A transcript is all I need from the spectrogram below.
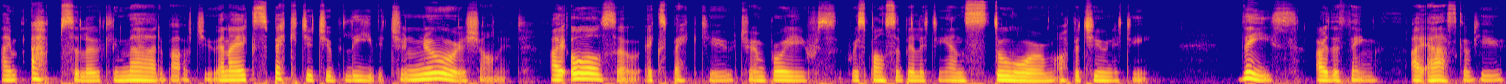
I'm absolutely mad about you, and I expect you to believe it, to nourish on it. I also expect you to embrace responsibility and storm opportunity. These are the things I ask of you.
